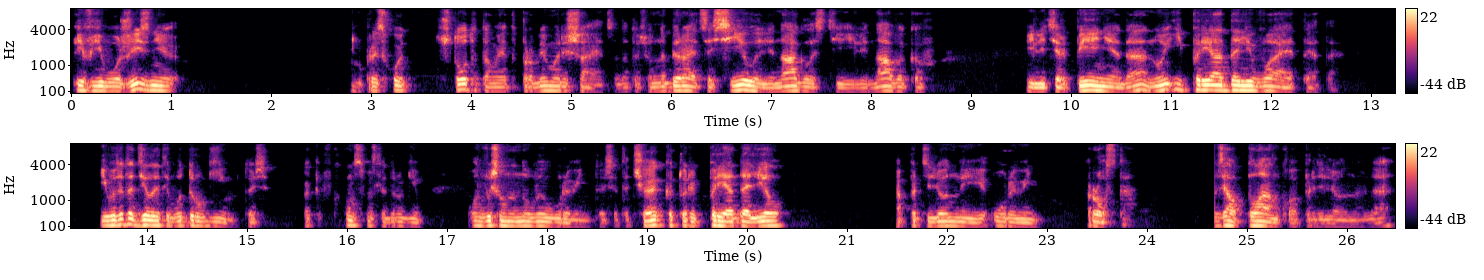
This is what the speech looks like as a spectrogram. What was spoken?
и в его жизни происходит что-то там, и эта проблема решается. Да? То есть он набирается силы или наглости, или навыков, или терпения, да, но и преодолевает это. И вот это делает его другим. То есть в каком смысле другим? он вышел на новый уровень. То есть это человек, который преодолел определенный уровень роста. Взял планку определенную, да.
